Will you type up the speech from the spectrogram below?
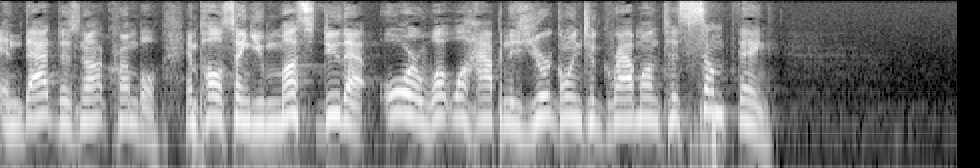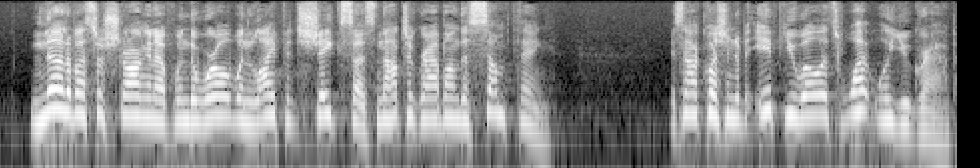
and that does not crumble. And Paul's saying, you must do that, or what will happen is you're going to grab onto something. None of us are strong enough when the world, when life shakes us, not to grab onto something. It's not a question of if you will, it's what will you grab.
